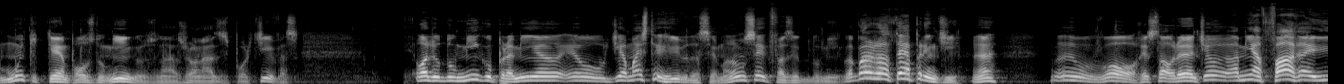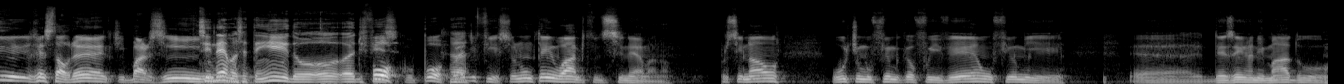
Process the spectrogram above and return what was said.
muito tempo aos domingos nas jornadas esportivas, olha, o domingo para mim é, é, o dia mais terrível da semana. Eu não sei o que fazer do domingo. Agora já até aprendi, né? Eu vou ao restaurante, eu, a minha farra é ir restaurante, barzinho. Cinema você tem ido ou é difícil? Pouco, pouco, é. é difícil. Eu não tenho hábito de cinema, não. Por sinal, o último filme que eu fui ver é um filme é, desenho animado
